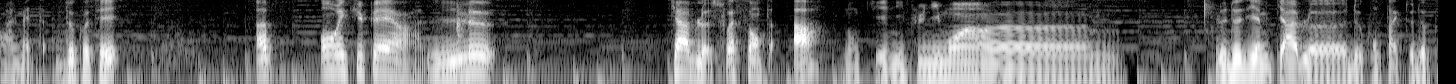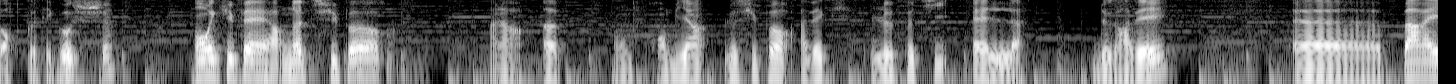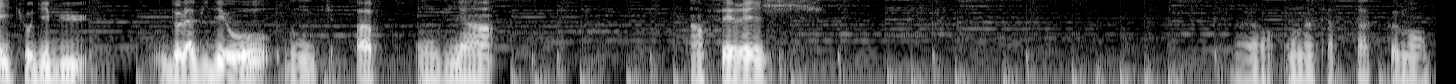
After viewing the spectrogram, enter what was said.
On va le mettre de côté. Hop, on récupère le câble 60A, donc qui est ni plus ni moins euh, le deuxième câble de contact de porte côté gauche. On récupère notre support. Alors hop, on prend bien le support avec le petit L de gravé. Euh, pareil qu'au début de la vidéo. Donc hop, on vient insérer. Alors on insère ça comment?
